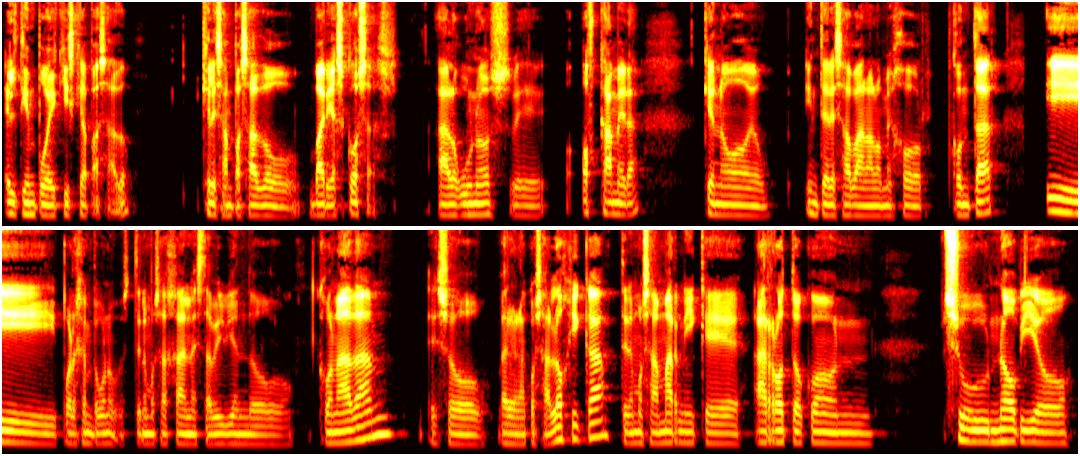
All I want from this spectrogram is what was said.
el tiempo X que ha pasado, que les han pasado varias cosas, algunos eh, off camera que no interesaban a lo mejor contar. Y, por ejemplo, bueno, pues tenemos a Hannah está viviendo con Adam, eso vale una cosa lógica. Tenemos a Marnie que ha roto con su novio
